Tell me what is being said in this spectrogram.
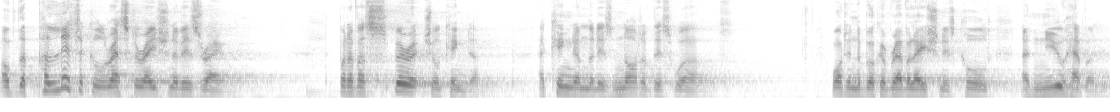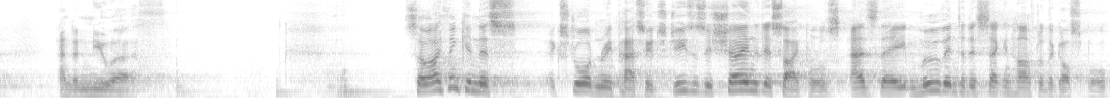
of the political restoration of Israel, but of a spiritual kingdom, a kingdom that is not of this world. What in the book of Revelation is called a new heaven and a new earth. So I think in this extraordinary passage, Jesus is showing the disciples as they move into this second half of the gospel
